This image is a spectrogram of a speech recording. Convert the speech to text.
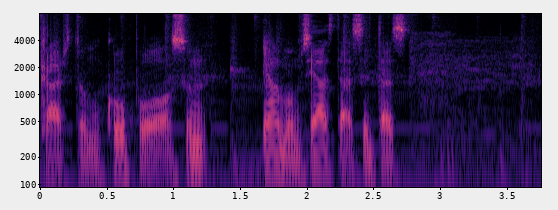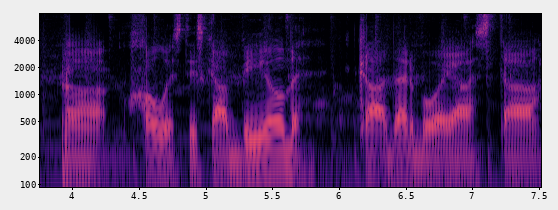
karstumu kupolus. Un, jā, mums jāstāsta tas uh, holistiskā bilde, kā darbojas tā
